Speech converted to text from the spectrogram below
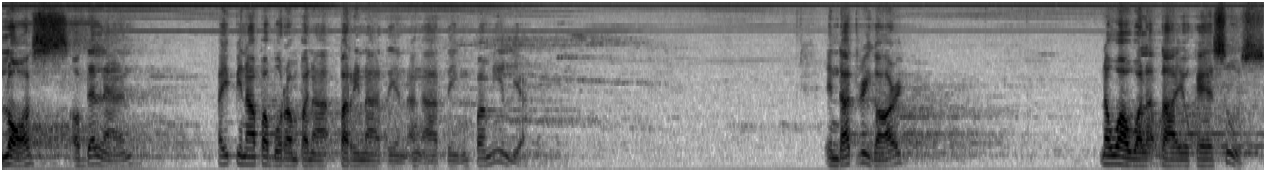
laws of the land ay pinapaboran pa, na, pa rin natin ang ating pamilya. In that regard, nawawala tayo kay Jesus.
